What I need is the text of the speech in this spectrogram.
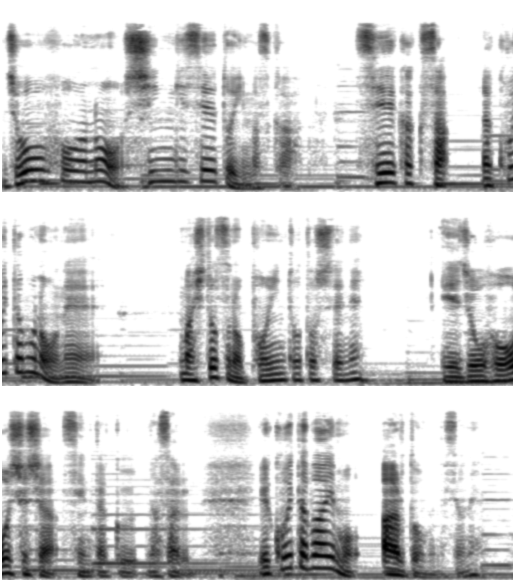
情報の真偽性といいますか正確さこういったものをね、まあ、一つのポイントとしてね情報を取捨選択なさる、こういった場合もあると思うんですよね。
